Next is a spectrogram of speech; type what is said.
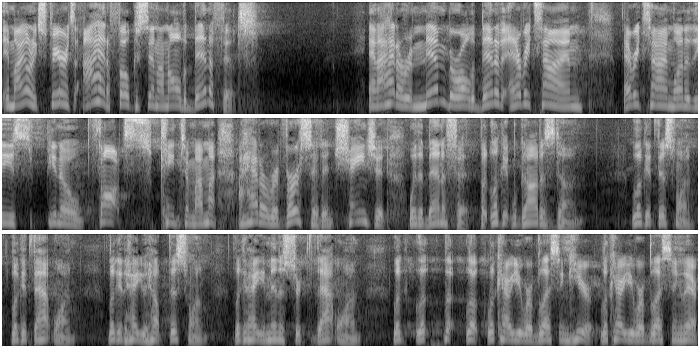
in my own experience i had to focus in on all the benefits. And i had to remember all the benefits. And every time every time one of these you know thoughts came to my mind i had to reverse it and change it with a benefit. But look at what god has done look at this one look at that one Look at how you helped this one. Look at how you ministered to that one. Look, look, look, look, look how you were blessing here. Look how you were blessing there.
